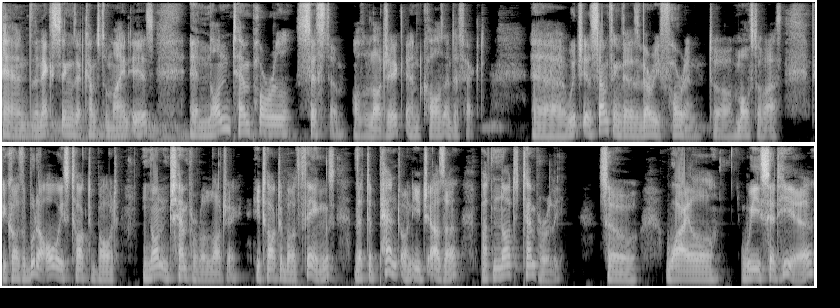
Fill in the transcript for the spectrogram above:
And the next thing that comes to mind is a non temporal system of logic and cause and effect. Uh, which is something that is very foreign to most of us, because the Buddha always talked about non temporal logic. He talked about things that depend on each other, but not temporally. So while we sit here,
